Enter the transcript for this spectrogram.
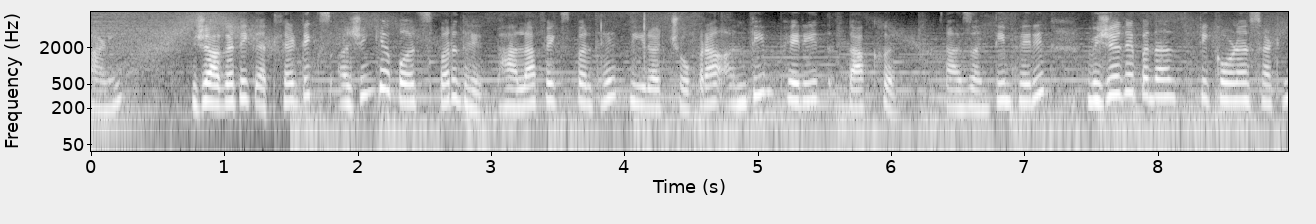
आणि जागतिक ॲथलेटिक्स अजिंक्यपद स्पर्धेत भालाफेक स्पर्धेत नीरज चोप्रा अंतिम फेरीत दाखल. आज अंतिम फेरीत विजेतेपदात टिकवण्यासाठी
